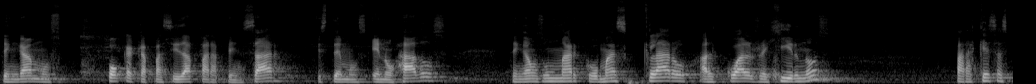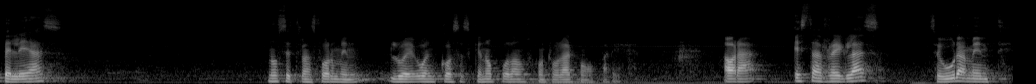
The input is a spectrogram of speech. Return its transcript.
tengamos poca capacidad para pensar, estemos enojados, tengamos un marco más claro al cual regirnos para que esas peleas no se transformen luego en cosas que no podamos controlar como pareja. Ahora, estas reglas seguramente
